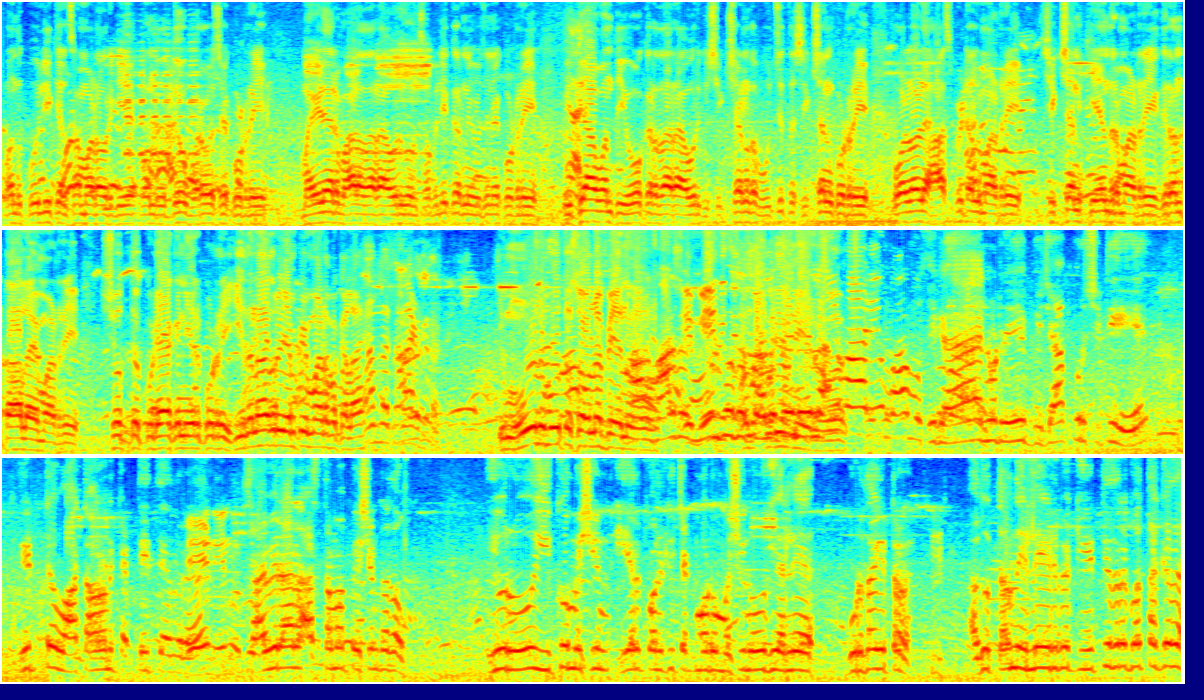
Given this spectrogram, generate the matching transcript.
ಒಂದು ಕೂಲಿ ಕೆಲಸ ಮಾಡೋರಿಗೆ ಒಂದು ಉದ್ಯೋಗ ಭರವಸೆ ಕೊಡ್ರಿ. ಮಹಿಳೆಯರು ಭಾಳ ಅದಾರ ಅವ್ರಿಗೆ ಒಂದು ಸಬಲೀಕರಣ ಯೋಜನೆ ಕೊಡ್ರಿ. ವಿದ್ಯಾವಂತ ಯುವಕರದಾರ ಅವ್ರಿಗೆ ಶಿಕ್ಷಣದ ಉಚಿತ ಶಿಕ್ಷಣ ಕೊಡ್ರಿ. ಒಳ್ಳೊಳ್ಳೆ ಹಾಸ್ಪಿಟಲ್ ಮಾಡ್ರಿ ಶಿಕ್ಷಣ ಕೇಂದ್ರ ಮಾಡ್ರಿ ಗ್ರಂಥಾಲಯ ಮಾಡ್ರಿ ಶುದ್ಧ ಕುಡಿಯಾಕ ನೀರು ಕೊಡ್ರಿ. ಇದನ್ನಾದ್ರೂ ಎಂ ಪಿ ಮಾಡ್ಬೇಕಲ್ಲ? ಈ ಮೂಲಭೂತ ಸೌಲಭ್ಯ ಏನು? ಮೂಲಭೂತ ಸೌಲಭ್ಯ ಇಲ್ಲ. ಈಗ ನೋಡ್ರಿ ಬಿಜಾಪುರ ಸಿಟಿ ಇಟ್ಟು ವಾತಾವರಣ ಕೆಟ್ಟೈತಿ ಅಂದ್ರೆ ಸಾವಿರಾರು ಅಸ್ತಮ ಪೇಷಂಟ್ ಅದಾವ. ಇವರು echo machine air quality check ಮಾಡೋ ಮಷಿನ್ ಹೋಗಿ ಅಲ್ಲಿ ಗುಡ್ದಾಗ ಇಟ್ಟಾರ ಅದು ತಂದು ಇಲ್ಲೇ ಇಡ್ಬೇಕು ಇಟ್ಟಿದ್ರೆ ಗೊತ್ತಾಗದ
